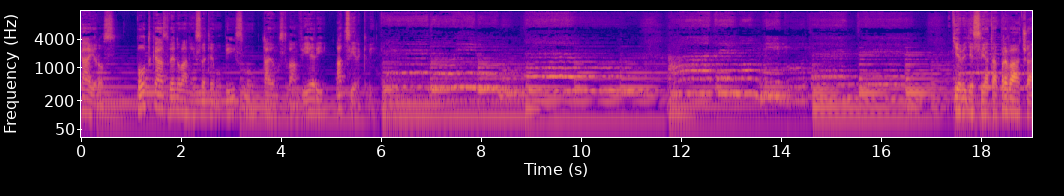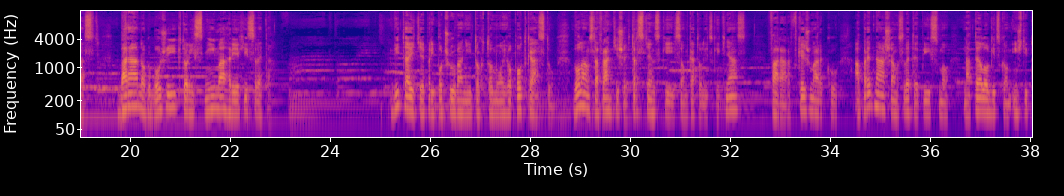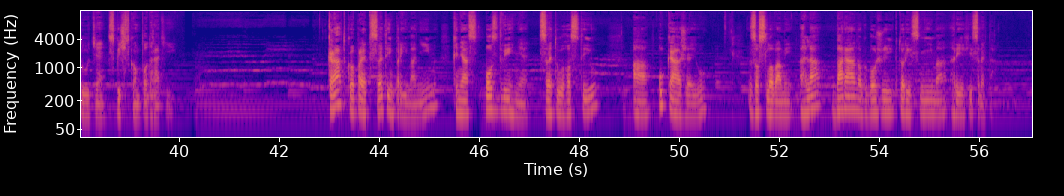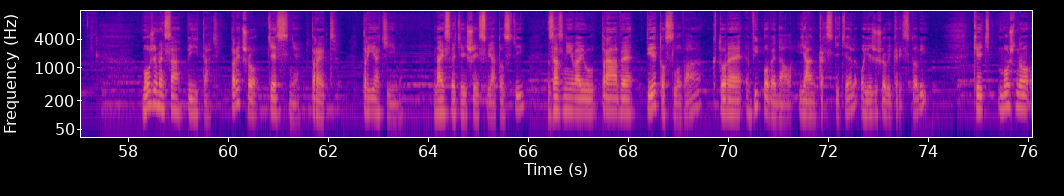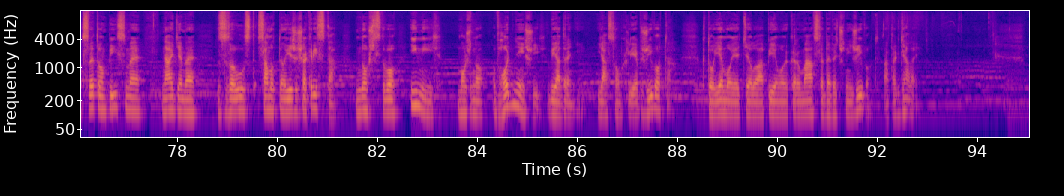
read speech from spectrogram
Kairos, podcast venovaný Svetému písmu, tajomstvám viery a cirkvi. Deväťdesiata prvá časť Baránok Boží, ktorý sníma hriechy sveta. Vitajte pri počúvaní tohto môjho podcastu. Volám sa František Trstenský, som katolický kňaz, farár v Kežmarku a prednášam sväté písmo na Teologickom inštitúte v Spišskom podhradí. Krátko pred svetým príjmaním kňaz pozdvihne svetú hostiu a ukáže ju so slovami Hľa, baránok Boží, ktorý sníma hriechy sveta. Môžeme sa pýtať, prečo tesne pred prijatím Najsvetejšej sviatosti zaznievajú práve tieto slova, ktoré vypovedal Ján Krstiteľ o Ježišovi Kristovi, keď možno v Svetom písme nájdeme z úst samotného Ježiša Krista množstvo iných, možno vhodnejších vyjadrení. Ja som chlieb života. Kto je moje telo a pije môj krv, má v sebe väčší život a tak ďalej.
